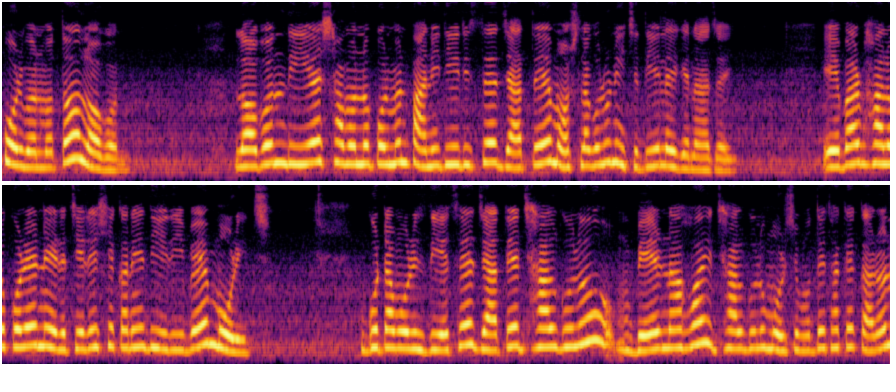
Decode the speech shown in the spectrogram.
পরিমাণ মতো লবণ। লবণ দিয়ে সামান্য পরিমাণ পানি দিয়ে দিচ্ছে যাতে মশলাগুলো নিচে দিয়ে লেগে না যায়। এবার ভালো করে নেড়ে চেড়ে সেখানে দিয়ে দিবে মরিচ। গোটা মরিচ দিয়েছে যাতে ঝালগুলো বের না হয়, ঝালগুলো মরিচের মধ্যেই থাকে, কারণ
